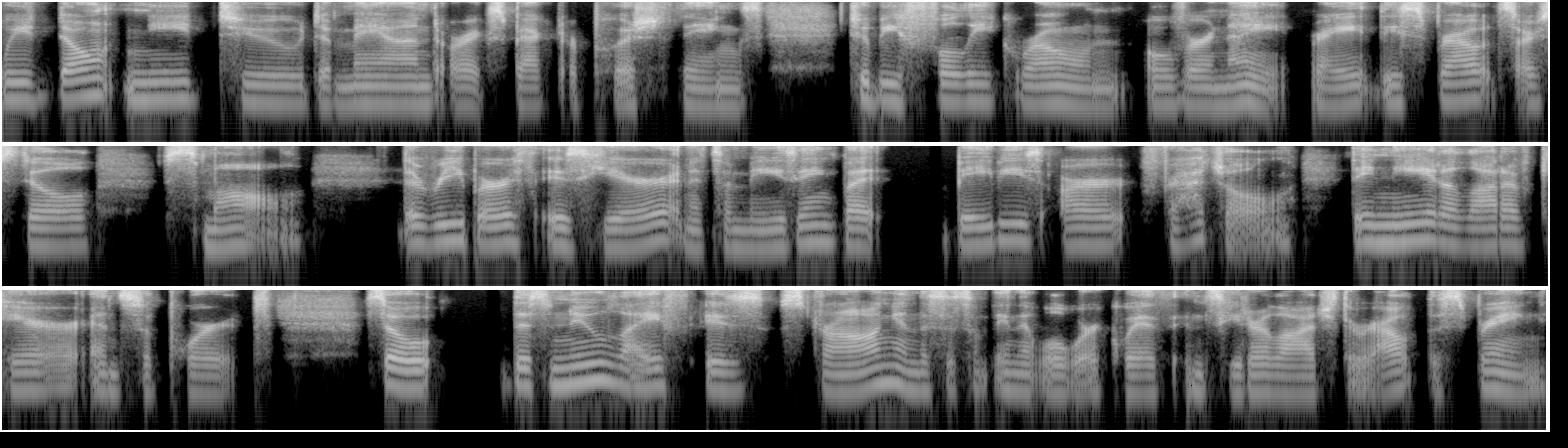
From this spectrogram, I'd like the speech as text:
we don't need to demand or expect or push things to be fully grown overnight, right? These sprouts are still small. The rebirth is here and it's amazing, but babies are fragile. They need a lot of care and support. So, this new life is strong, and this is something that we'll work with in Cedar Lodge throughout the spring.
